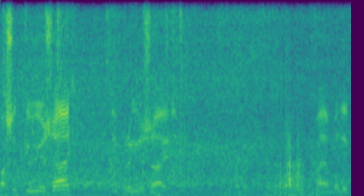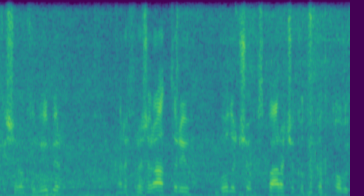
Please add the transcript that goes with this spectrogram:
Машинки виїжджають і приїжджають. Має великий широкий вибір рефрижераторів, будочок, спарочок, однокаткових,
